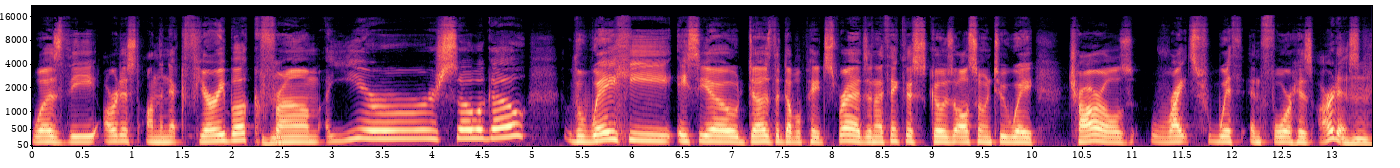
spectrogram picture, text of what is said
was the artist on the Nick Fury book from a year or so ago. The way he ACO does the double page spreads, and I think this goes also into way Charles writes with and for his artists, mm-hmm.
